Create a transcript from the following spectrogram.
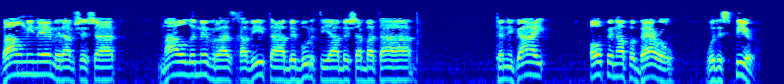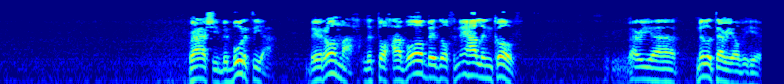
Baalmine merav sheshat. Ma'u lemivraz chavita beburtia beshabata. Can a guy open up a barrel with a spear? Rashi, beburtia, beromach, letochavo, bedofneha linkov. Very uh, military over here.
